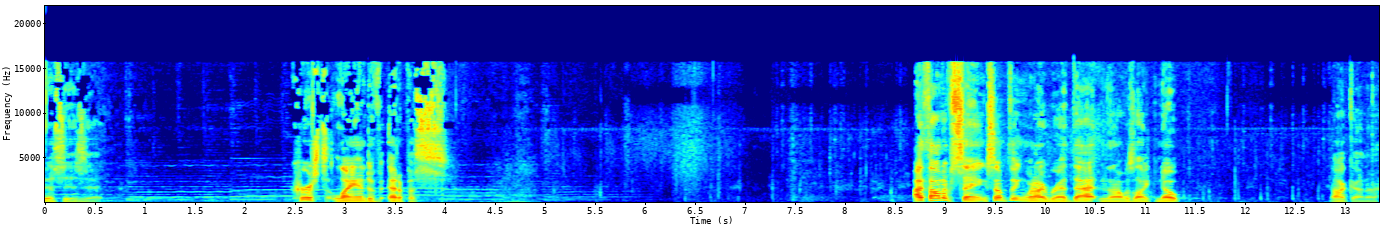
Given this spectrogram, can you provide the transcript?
This is it. Cursed Land of Oedipus. I thought of saying something when I read that, and I was like, nope. Not gonna.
